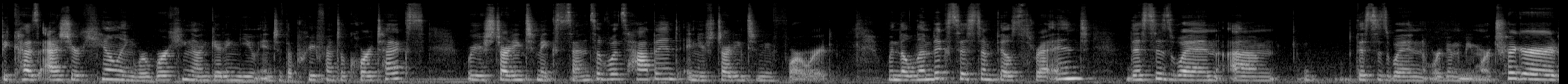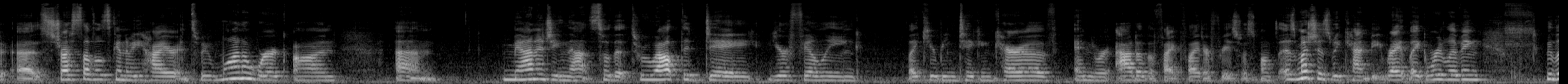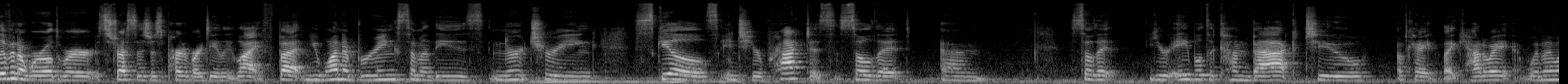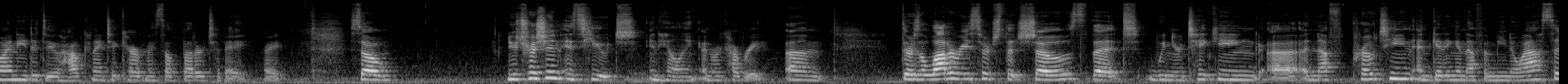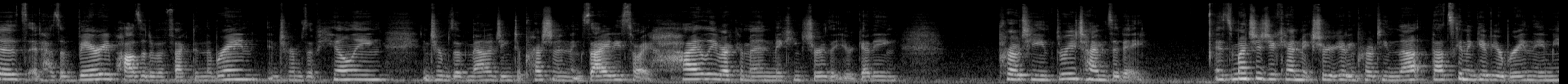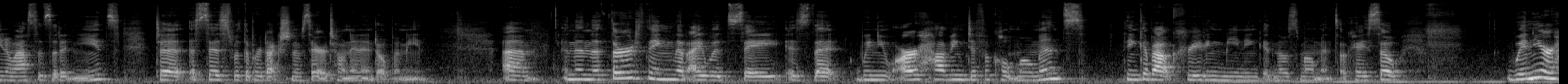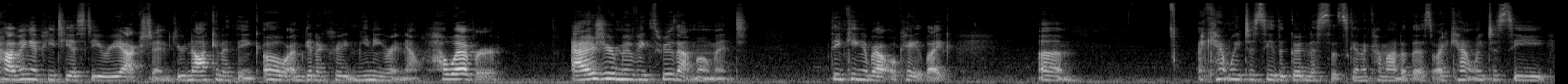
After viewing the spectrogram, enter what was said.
Because as you're healing, we're working on getting you into the prefrontal cortex where you're starting to make sense of what's happened and you're starting to move forward. When the limbic system feels threatened, this is when um, this is when we're going to be more triggered. Uh, stress level is going to be higher, and so we want to work on um, managing that so that throughout the day you're feeling like you're being taken care of and you're out of the fight, flight, or freeze response as much as we can be, right? Like we're living we live in a world where stress is just part of our daily life, but you want to bring some of these nurturing skills into your practice so that um, so that you're able to come back to okay, like how do I what do I need to do? How can I take care of myself better today, right? So nutrition is huge in healing and recovery. Um, there's a lot of research that shows that when you're taking uh, enough protein and getting enough amino acids, it has a very positive effect in the brain in terms of healing, in terms of managing depression and anxiety. So I highly recommend making sure that you're getting protein three times a day. As much as you can, make sure you're getting protein. That that's going to give your brain the amino acids that it needs to assist with the production of serotonin and dopamine. Um, and then the third thing that I would say is that when you are having difficult moments, think about creating meaning in those moments. Okay, so when you're having a PTSD reaction, you're not going to think, oh, I'm going to create meaning right now. However, as you're moving through that moment, thinking about, okay, like, um, can't wait to see the goodness that's going to come out of this, or I can't wait to see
